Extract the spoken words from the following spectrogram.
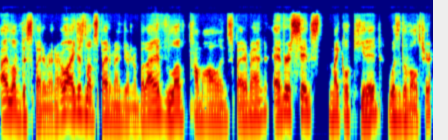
I love this Spider Man. Well, I just love Spider Man in general, but I've loved Tom Holland Spider Man ever since Michael Keaton was the Vulture.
